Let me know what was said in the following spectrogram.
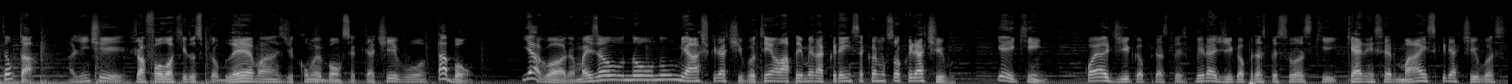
Então tá, a gente já falou aqui dos problemas, de como é bom ser criativo, tá bom. E agora? Mas eu não, não me acho criativo. Eu tenho lá a primeira crença que eu não sou criativo. E aí, Kim? Qual é a dica para as primeira dica para as pessoas que querem ser mais criativas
